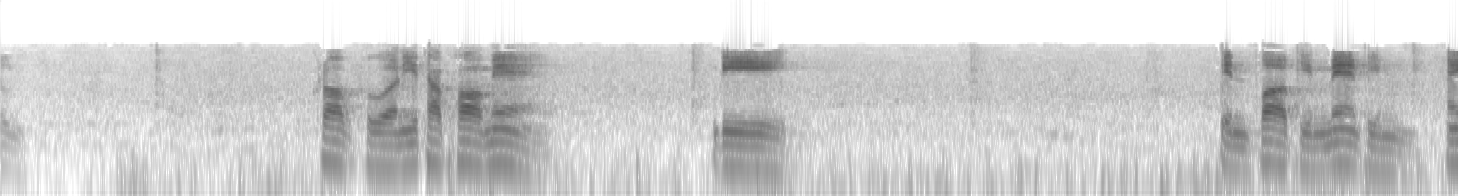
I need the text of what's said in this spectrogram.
ลูกครอบครัวนี้ถ้าพ่อแม่ดี เป็นพ่อพิมพ์แม่พิมพ์ให้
